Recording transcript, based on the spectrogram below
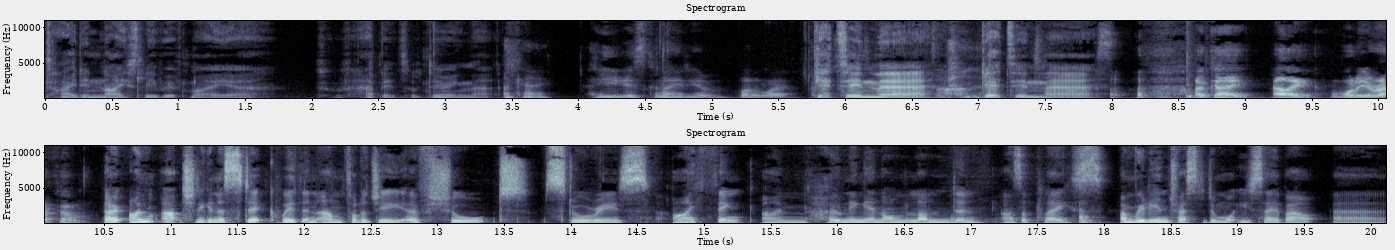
tied in nicely with my uh, sort of habits of doing that. Okay. He is Canadian, by the way. Get in there, Well get in there. Okay, Ellie, what do you reckon? I, I'm actually going to stick with an anthology of short stories. I think I'm honing in on London as a place. I'm really interested in what you say about uh,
